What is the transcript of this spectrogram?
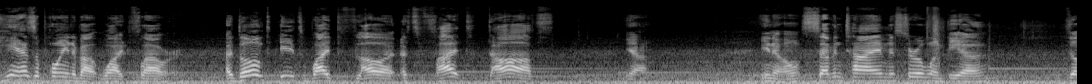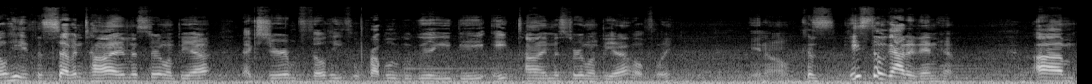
he has a point about white flour. I don't eat white flour, it's white dust. Yeah. You know, seven time Mr. Olympia. Phil Heath is seven time Mr. Olympia. Next year, Phil Heath will probably be eight time Mr. Olympia, hopefully. You know, because he's still got it in him. Um,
